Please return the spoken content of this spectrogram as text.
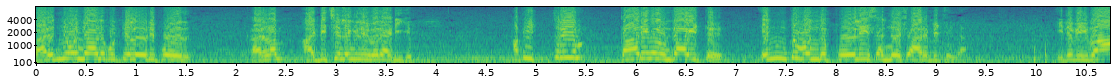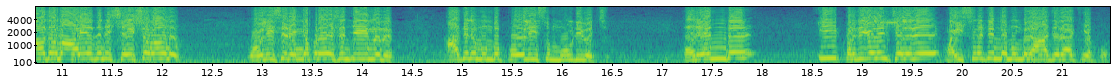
കരഞ്ഞുകൊണ്ടാണ് കുട്ടികൾ ഓടിപ്പോയത്. കാരണം അടിച്ചില്ലെങ്കിൽ ഇവരെ അടിക്കും. അപ്പൊ ഇത്രയും കാര്യങ്ങൾ ഉണ്ടായിട്ട് എന്തുകൊണ്ട് പോലീസ് അന്വേഷണം ആരംഭിച്ചില്ല? ഇത് വിവാദമായതിന് ശേഷമാണ് പോലീസ് രംഗപ്രവേശം ചെയ്യുന്നത്. അതിനു മുമ്പ് പോലീസ് മൂടിവെച്ചു രണ്ട് ഈ പ്രതികളിൽ ചിലരെ മൈസ്രറ്റിന്റെ മുമ്പിൽ ഹാജരാക്കിയപ്പോൾ.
